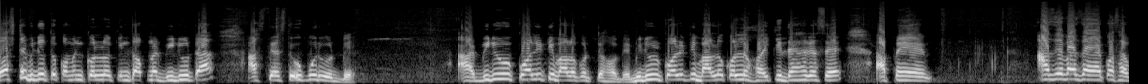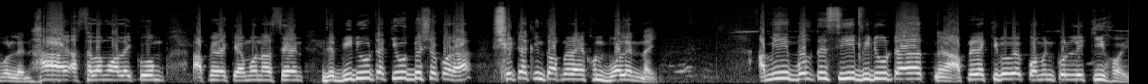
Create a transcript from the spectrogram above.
দশটা ভিডিওতে কমেন্ট করলেও কিন্তু আপনার ভিডিওটা আস্তে আস্তে উপরে উঠবে। আর ভিডিওর কোয়ালিটি ভালো করতে হবে। ভিডিওর কোয়ালিটি ভালো করলে হয় কি, দেখা গেছে, আপনি আজে বাজে কথা বললেন। হাই, আসসালামু আলাইকুম, আপনারা কেমন আছেন? যে ভিডিওটা কি উদ্দেশ্য করা, সেটা কিন্তু আপনারা এখন বলেন নাই। আমি বলতেছি ভিডিওটা আপনারা কীভাবে কমেন্ট করলে কি হয়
